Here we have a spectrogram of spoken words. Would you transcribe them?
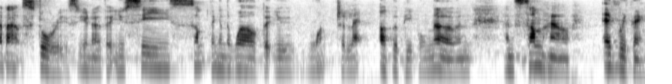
about stories, you know, that you see something in the world that you want to let other people know and and somehow everything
